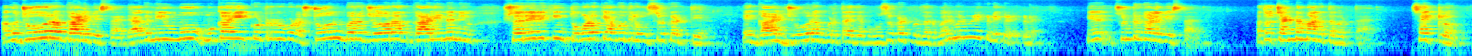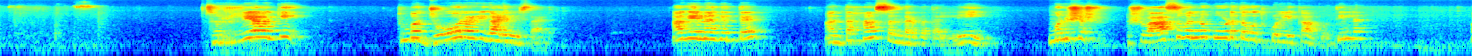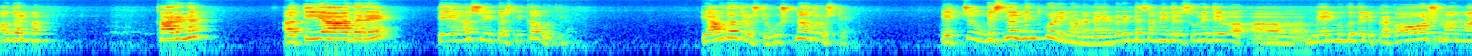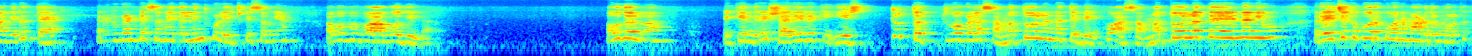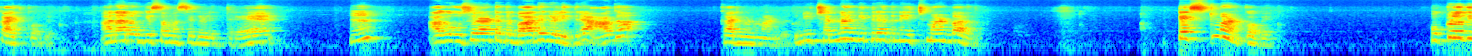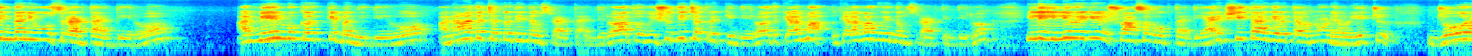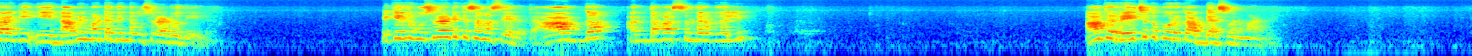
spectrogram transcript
ಆಗ ಜೋರಾಗಿ ಗಾಳಿ ಬೀಸ್ತಾ ಇದೆ. ಆಗ ನೀವು ಮು, ಮುಖ ಹೀಗೆ ಕೊಟ್ಟರು ಕೂಡ ಅಷ್ಟೊಂದು ಬರೋ ಜೋರಾದ ಗಾಳಿನ ನೀವು ಶರೀರಕ್ಕೆ ಹಿಂಗೆ ತೊಗೊಳಕ್ಕೆ ಆಗೋದಿಲ್ಲ. ಉಸಿರು ಕಟ್ತೀರ? ಏ, ಗಾಳಿ ಜೋರಾಗಿ ಬರ್ತಾ ಇದೆ ಉಸಿರು ಕಟ್ಬಿಡ್ತಾರೆ ಬರೀ ಬರೀ ಈ ಕಡೆ ಕಡೆ ಕಡೆ. ಏನು ಸುಂಟ್ರ ಗಾಳಿ ಬೀಸ್ತಾ ಇದೆ. ಅಥವಾ ಚಂಡಮಾರುತ ಬರ್ತಾ ಇದೆ. ಸೈಕ್ಲೋನ್ ಸರಿಯಾಗಿ ತುಂಬ ಜೋರಾಗಿ ಗಾಳಿ ಬೀಸ್ತಾ ಇದೆ. ಆಗೇನಾಗುತ್ತೆ ಅಂತಹ ಸಂದರ್ಭದಲ್ಲಿ ಮನುಷ್ಯ ಶ್ವ- ಶ್ವಾಸವನ್ನು ಕೂಡ ತೆಗೆದುಕೊಳ್ಳಿಕ್ಕೆ ಆಗೋದಿಲ್ಲ. ಹೌದಲ್ವಾ? ಕಾರಣ, ಅತಿಯಾದರೆ ದೇಹ ಸ್ವೀಕರಿಸ್ಲಿಕ್ಕೆ ಆಗೋದಿಲ್ಲ. ಯಾವುದಾದ್ರೂ ಅಷ್ಟೇ ಉಷ್ಣ ಆದರೂ ಅಷ್ಟೇ. ಹೆಚ್ಚು ಬಿಸಿಲಲ್ಲಿ ನಿಂತ್ಕೊಳ್ಳಿ ನೋಡೋಣ. ಎರಡು ಗಂಟೆ ಸಮಯದಲ್ಲಿ ಸೂರ್ಯದೇವ ಮೇಲ್ಮುಖದಲ್ಲಿ ಪ್ರಕಾಶಮಾನವಾಗಿರುತ್ತೆ. ಎರಡು ಗಂಟೆ ಸಮಯದಲ್ಲಿ ನಿಂತ್ಕೊಳ್ಳಿ, ಹೆಚ್ಚಿಗೆ ಸಮಯ. ಅಬ್ಬಬ್ಬ ಆಗೋದಿಲ್ಲ. ಹೌದಲ್ವಾ? ಏಕೆಂದ್ರೆ ಶರೀರಕ್ಕೆ ಎಷ್ಟು ತತ್ವಗಳ ಸಮತೋಲನತೆ ಬೇಕು ಆ ಸಮತೋಲತೆಯನ್ನ ನೀವು ರೇಚಕ ಪೂರಕವನ್ನು ಮಾಡೋದ್ರ ಮೂಲಕ ಕಾಯ್ದುಕೋಬೇಕು ಅನಾರೋಗ್ಯ ಸಮಸ್ಯೆಗಳಿದ್ರೆ? ಆಗ ಉಸಿರಾಟದ ಬಾಧೆಗಳಿದ್ರೆ ಆಗ ಕಾರ್ಯವನ್ನು ಮಾಡಬೇಕು. ನೀವು ಚೆನ್ನಾಗಿದ್ರೆ ಅದನ್ನ ಹೆಚ್ಚು ಮಾಡಬಾರ್ದು. ಟೆಸ್ಟ್ ಮಾಡ್ಕೋಬೇಕು. ಹೊಕ್ಕಳದಿಂದ ನೀವು ಉಸಿರಾಡ್ತಾ ಇದ್ದೀರೋ ಅಲ್ಲಿ ಮೇಲ್ಮುಖಕ್ಕೆ ಬಂದಿದ್ದೀರೋ, ಅನಾಥ ಚಕ್ರದಿಂದ ಉಸಿರಾಡ್ತಾ ಇದ್ದೀರೋ, ಅಥವಾ ವಿಶುದ್ಧಿ ಚಕ್ರಕ್ಕಿದ್ದೀರೋ, ಅದು ಕೆಳಮ, ಕೆಳಭಾಗದಿಂದ ಉಸಿರಾಡ್ತಿದ್ದೀರೋ, ಇಲ್ಲಿ ಇಲ್ಲಿವರೆಗೆ ಶ್ವಾಸ ಹೋಗ್ತಾ ಇದ್ದೀವಿ ಯಾರಿಗೆ ಶೀತ ಆಗಿರುತ್ತೆ ಅವ್ರು ನೋಡಿ, ಅವ್ರು ಹೆಚ್ಚು ಜೋರಾಗಿ ಈ ನಾವಿ ಮಟ್ಟದಿಂದ ಉಸಿರಾಡೋದೇ ಇಲ್ಲ. ಏಕೆಂದ್ರೆ ಉಸಿರಾಟಕ್ಕೆ ಸಮಸ್ಯೆ ಇರುತ್ತೆ. ಆಗ ಅಂತಹ ಸಂದರ್ಭದಲ್ಲಿ ಆಗ ರೇಚಕ ಪೂರಕ ಅಭ್ಯಾಸವನ್ನು ಮಾಡಬೇಕು.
